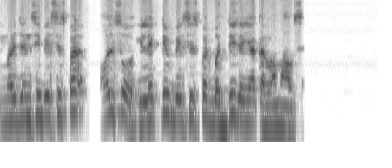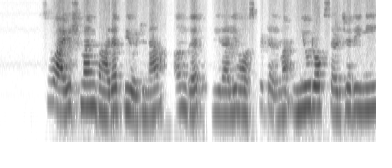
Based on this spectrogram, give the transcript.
ઇમરજન્સી બેસિસ પર ઓલ્સો ઇલેક્ટિવ બેસિસ પર બધી જ અહીંયા કરવામાં આવશે. શું આયુષ્માન ભારત યોજના અંગત નિરાલી હોસ્પિટલમાં ન્યુરોક સર્જરીની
